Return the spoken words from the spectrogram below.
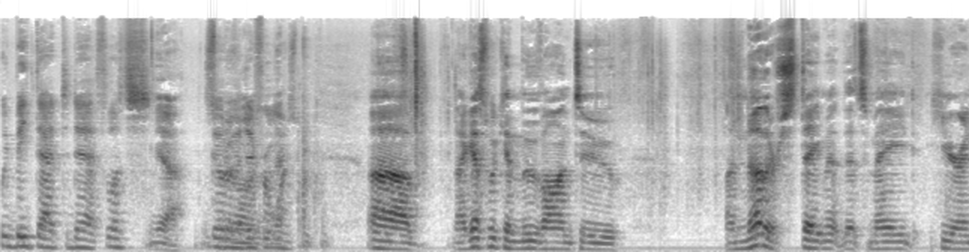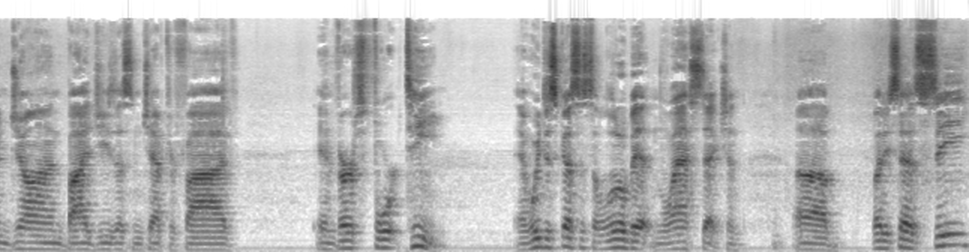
we beat that to death. Let's Yeah. Let's go to a different the one. Uh, I guess we can move on to another statement that's made here in John by Jesus in chapter 5 in verse 14. And we discussed this a little bit in the last section. Uh, but he says, See,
